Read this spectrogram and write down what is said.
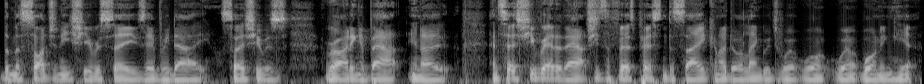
the misogyny she receives every day. So she was writing about, you know, and so she read it out. She's the first person to say, "Can I do a language wa- wa- warning here?"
